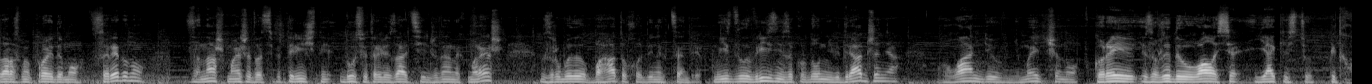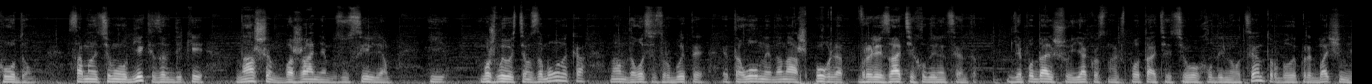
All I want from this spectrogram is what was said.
Зараз ми пройдемо всередину. За наш майже 25-річний досвід реалізації інженерних мереж ми зробили багато холодильних центрів. Ми їздили в різні закордонні відрядження в Голландію, в Німеччину, в Корею і завжди дивувалися якістю, підходом. Саме на цьому об'єкті, завдяки нашим бажанням, зусиллям і можливостям замовника, нам вдалося зробити еталонний, на наш погляд, в реалізації холодильний центр. Для подальшої якісної експлуатації цього холодильного центру були передбачені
